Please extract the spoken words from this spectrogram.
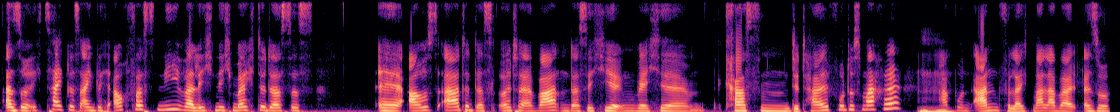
also ich zeige das eigentlich auch fast nie, weil ich nicht möchte, dass es äh, ausartet, dass Leute erwarten, dass ich hier irgendwelche krassen Detailfotos mache. Mhm. Ab und an vielleicht mal, aber also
